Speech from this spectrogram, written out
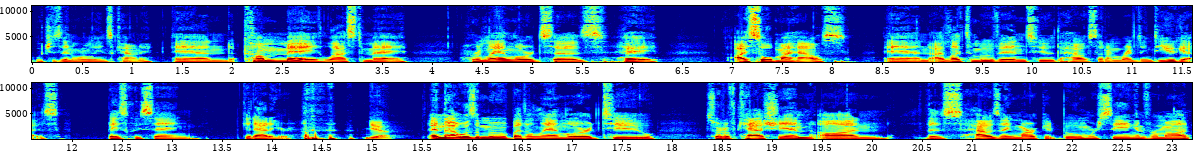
which is in Orleans County. And come May, last May, her landlord says, Hey, I sold my house and I'd like to move into the house that I'm renting to you guys. Basically saying, Get out of here. yeah. And that was a move by the landlord to sort of cash in on this housing market boom we're seeing in Vermont.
